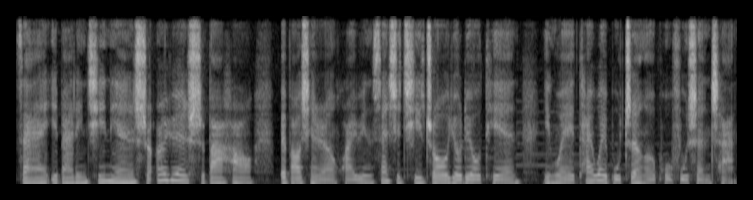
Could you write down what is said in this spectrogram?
在一百零七年十二月十八号，被保险人怀孕三十七周又六天，因为胎位不正而剖腹生产。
